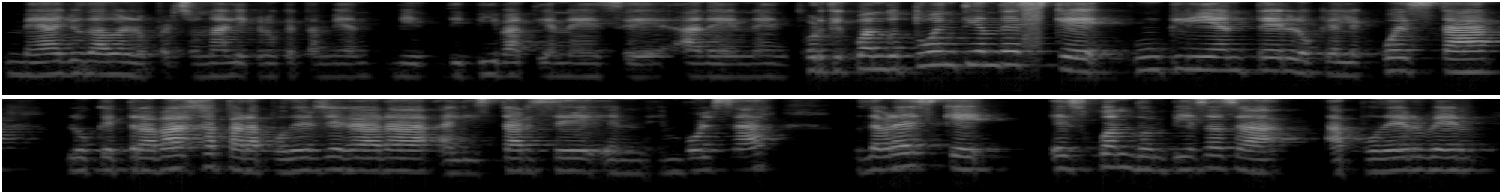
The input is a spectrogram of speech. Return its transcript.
me ha ayudado en lo personal y creo que también Viva tiene ese ADN, porque cuando tú entiendes que un cliente lo que le cuesta, lo que trabaja para poder llegar a alistarse en, en bolsa, pues la verdad es que es cuando empiezas a, a poder ver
